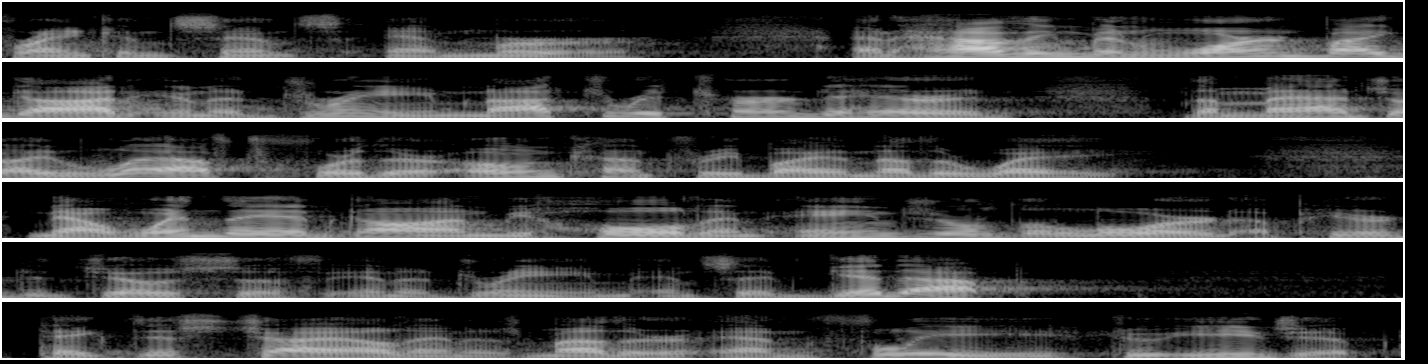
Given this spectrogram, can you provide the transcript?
frankincense, and myrrh. And having been warned by God in a dream not to return to Herod, the Magi left for their own country by another way. Now, when they had gone, behold, an angel of the Lord appeared to Joseph in a dream and said, Get up, take this child and his mother, and flee to Egypt,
